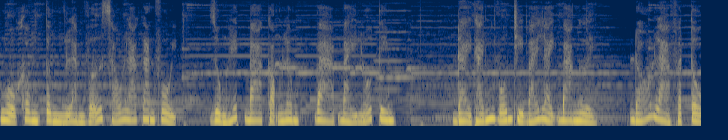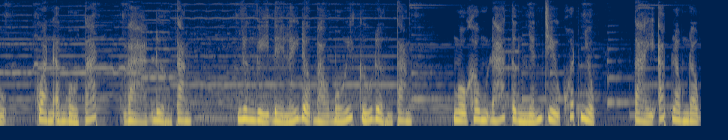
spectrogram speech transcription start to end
Ngộ không từng làm vỡ sáu lá gan phổi, dùng hết ba cọng lông và bảy lỗ tim. Đại Thánh vốn chỉ bái lạy ba người, đó là Phật Tổ, Quan Âm Bồ Tát và Đường Tăng. Nhưng vì để lấy được bảo bối cứu Đường Tăng, Ngộ không đã từng nhấn chịu khuất nhục, tại áp lòng động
